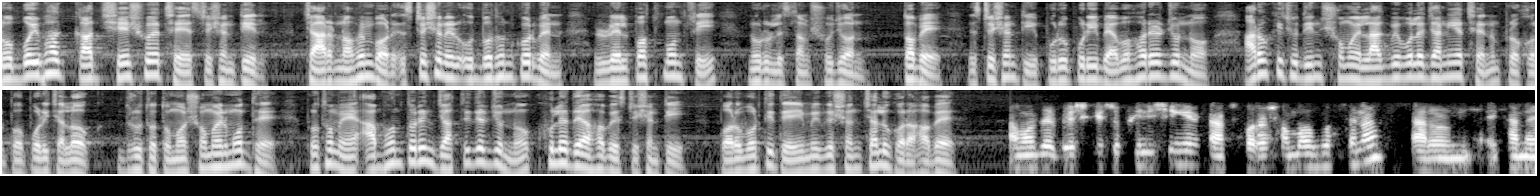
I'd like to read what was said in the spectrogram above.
নব্বই ভাগ কাজ শেষ হয়েছে স্টেশনটির। চার নভেম্বর স্টেশনের উদ্বোধন করবেন রেলপথমন্ত্রী নুরুল ইসলাম সুজন। তবে স্টেশনটি পুরোপুরি ব্যবহারের জন্য আরও কিছুদিন সময় লাগবে বলে জানিয়েছেন প্রকল্প পরিচালক। দ্রুততম সময়ের মধ্যে প্রথমে আভ্যন্তরীণ যাত্রীদের জন্য খুলে দেওয়া হবে স্টেশনটি। পরবর্তীতে ইমিগ্রেশন চালু করা হবে। আমাদের বেশ কিছু ফিনিশিং এর কাজ করা সম্ভব হচ্ছে না। কারণ এখানে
